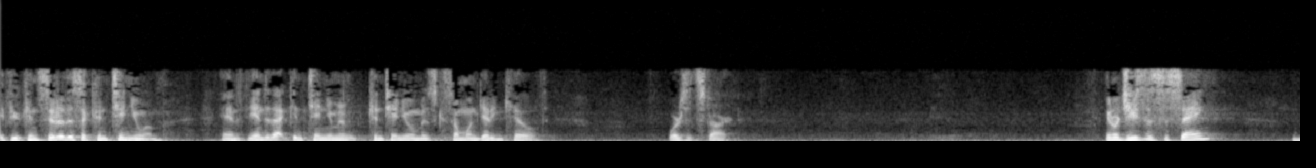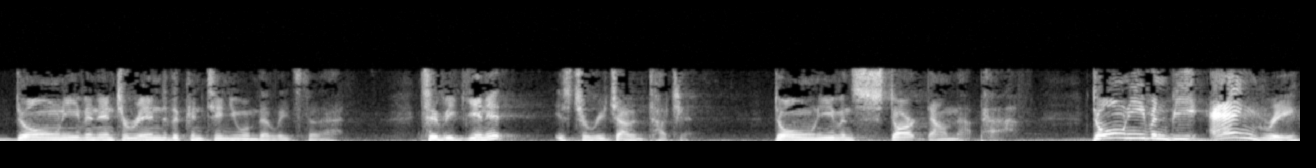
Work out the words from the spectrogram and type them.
If you consider this a continuum, and at the end of that continuum, continuum is someone getting killed, where does it start? You know what Jesus is saying? Don't even enter into the continuum that leads to that. To begin it is to reach out and touch it. Don't even start down that path. Don't even be angry.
